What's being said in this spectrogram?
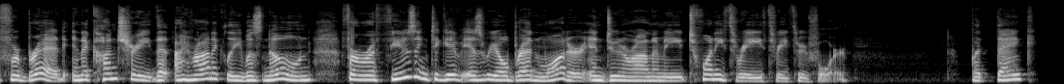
for bread in a country that ironically was known for refusing to give Israel bread and water in Deuteronomy 23 3 through 4. But thank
